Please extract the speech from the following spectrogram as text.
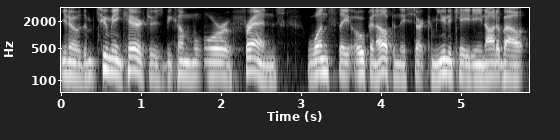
you know, the two main characters become more of friends once they open up and they start communicating, not about,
